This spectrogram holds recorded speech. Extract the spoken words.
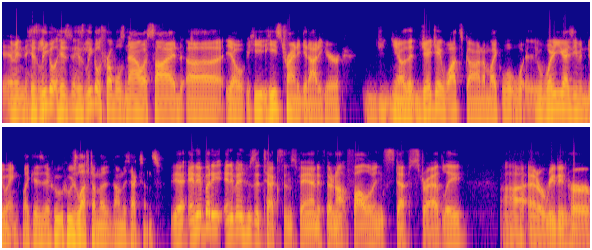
I mean, his legal his his legal troubles now aside, uh, you know, he he's trying to get out of here. You know that JJ Watt's gone. I'm like, what, what are you guys even doing? Like, is it, who who's left on the on the Texans? Yeah, anybody anybody who's a Texans fan, if they're not following Steph Stradley uh, and are reading her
